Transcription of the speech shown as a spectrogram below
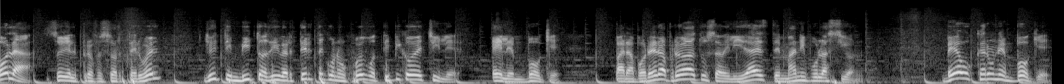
Hola, soy el profesor Teruel y hoy te invito a divertirte con un juego típico de Chile, el emboque, para poner a prueba tus habilidades de manipulación. Ve a buscar un emboque.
